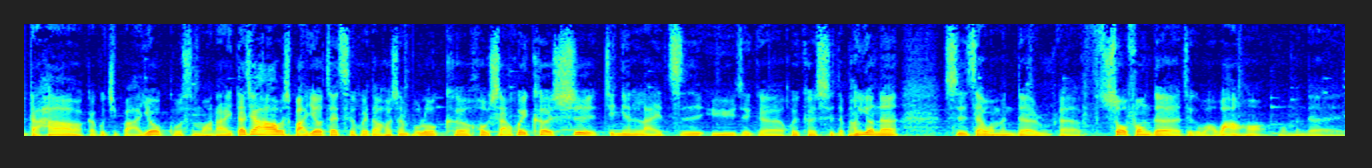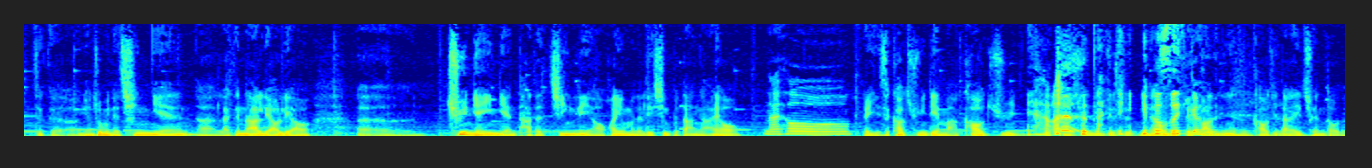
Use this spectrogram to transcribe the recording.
大好，嘎古吉巴佑，故事莫来。大家好，我是巴佑，再次回到后山部落客后山会客室。今天来自于这个会客室的朋友呢，是在我们的呃受封的这个娃娃哈，我们的这个原住民的青年啊、呃，来跟大家聊聊呃去年一年他的经历哈。欢迎我们的离心不当爱哦。然后对，也是靠近一点嘛，靠近，靠近你就是你看我的嘴巴已经很靠近，大概一拳头的，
